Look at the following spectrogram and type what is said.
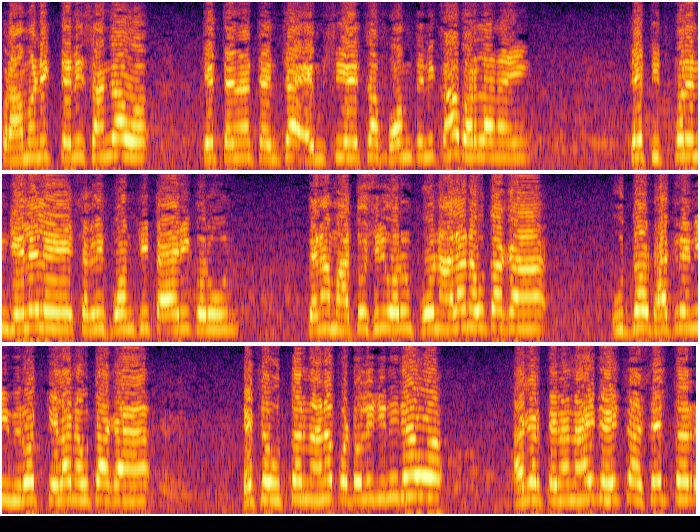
प्रामाणिकतेने सांगावं की त्यांना त्यांच्या एमसीएचा फॉर्म त्यांनी का भरला नाही? ते तिथपर्यंत गेलेले सगळी फॉर्मची तयारी करून त्यांना मातोश्रीवरून फोन आला नव्हता का? उद्धव ठाकरेंनी विरोध केला नव्हता का? याचं उत्तर नाना पटोलेजींनी द्यावं. अगर त्यांना नाही द्यायचं असेल तर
